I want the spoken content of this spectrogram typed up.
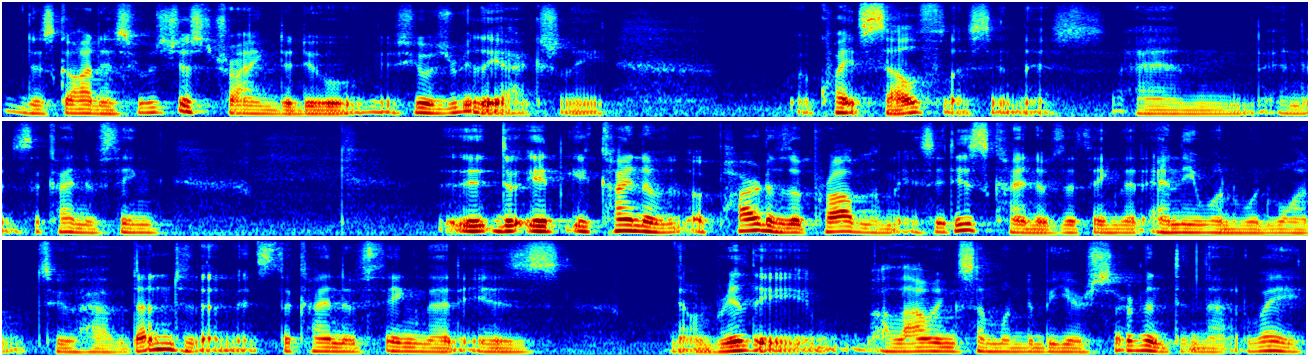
this goddess who was just trying to do. She was really actually quite selfless in this, and and it's the kind of thing it, it, it, kind of, a part of the problem is it is kind of the thing that anyone would want to have done to them. It's the kind of thing that is you know, really allowing someone to be your servant in that way.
